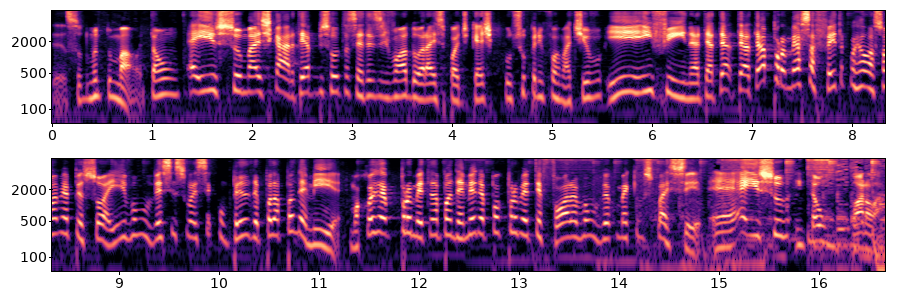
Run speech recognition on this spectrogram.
Eu sou muito mal. Então, é isso. Mas, cara, tenho absoluta certeza que vocês vão adorar esse podcast, ficou super informativo. E, enfim, né? Tem até, tem até a promessa feita com relação à minha pessoa aí. Vamos ver se isso vai ser cumprido depois da pandemia. Uma coisa é prometer na pandemia, depois prometer fora. Vamos ver como é que isso vai ser. É, é isso. Então, bora lá.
